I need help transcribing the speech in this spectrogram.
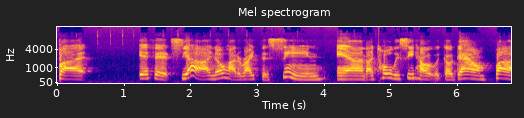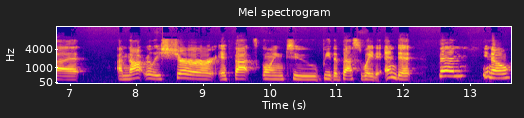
But if it's, yeah, I know how to write this scene and I totally see how it would go down, but I'm not really sure if that's going to be the best way to end it, then you know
